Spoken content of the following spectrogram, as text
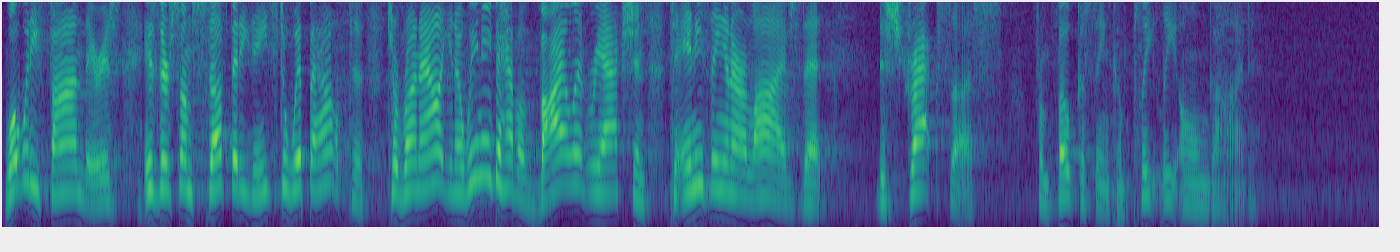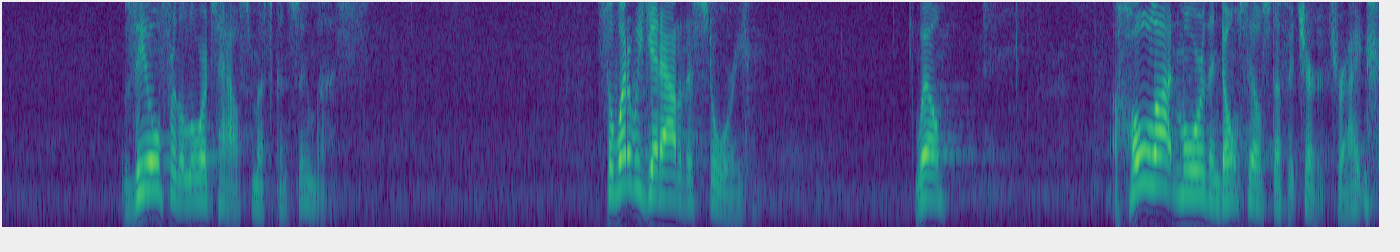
What would he find there? Is, is there some stuff that he needs to whip out, to, to run out? You know, we need to have a violent reaction to anything in our lives that distracts us from focusing completely on God. Zeal for the Lord's house must consume us. So, what do we get out of this story? Well, a whole lot more than don't sell stuff at church, right?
